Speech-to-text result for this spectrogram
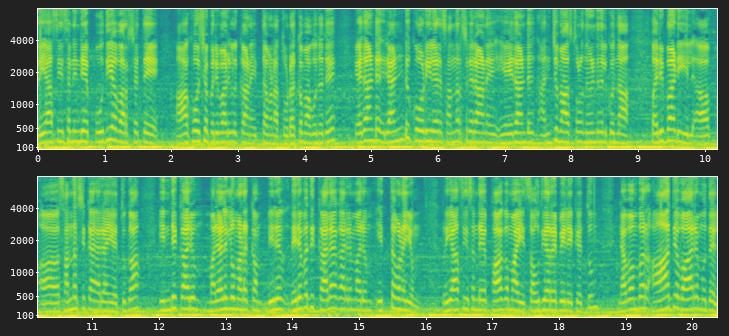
റിയാ സീസണിന്റെ പുതിയ വർഷത്തെ ആഘോഷ പരിപാടികൾക്കാണ് ഇത്തവണ തുടക്കമാകുന്നത്. ഏതാണ്ട് രണ്ട് കോടിയിലേറെ സന്ദർശകരാണ് ഏതാണ്ട് അഞ്ചു മാസത്തോളം നീണ്ടു നിൽക്കുന്ന പരിപാടിയിൽ സന്ദർശിക്കാനായി എത്തുക. ഇന്ത്യക്കാരും മലയാളികളുമടക്കം നിരവധി കലാകാരന്മാരും ഇത്തവണയും റിയാ സീസന്റെ ഭാഗമായി സൗദി അറേബ്യയിലേക്ക് എത്തും. നവംബർ ആദ്യ വാരം മുതൽ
